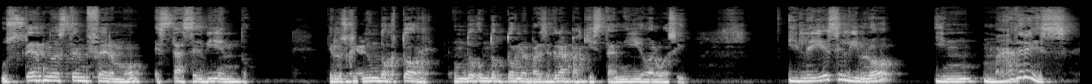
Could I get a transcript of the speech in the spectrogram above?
Usted no está enfermo, está sediento, que lo escribió un doctor, un, un doctor me parece que era pakistaní o algo así. Y leí ese libro y madres,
